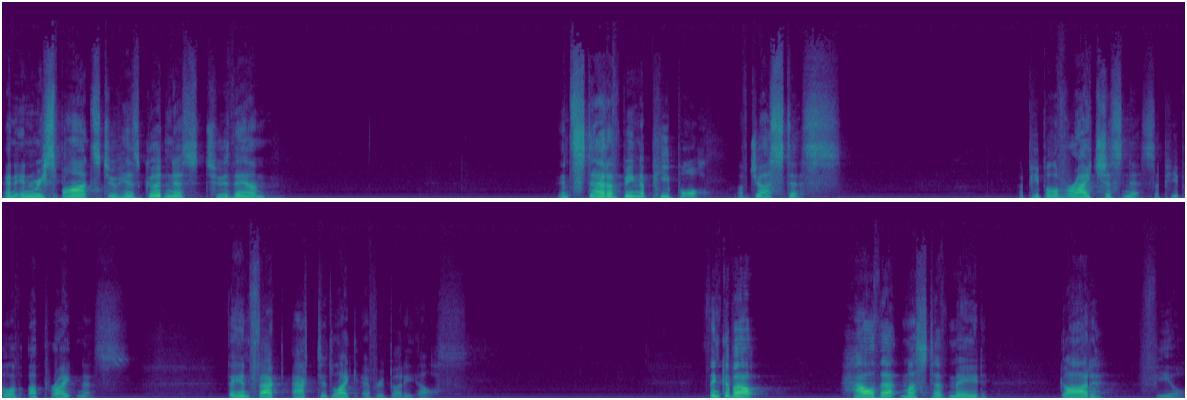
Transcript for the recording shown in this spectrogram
And in response to his goodness to them, instead of being a people of justice, a people of righteousness, a people of uprightness, they in fact acted like everybody else. Think about how that must have made God feel.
